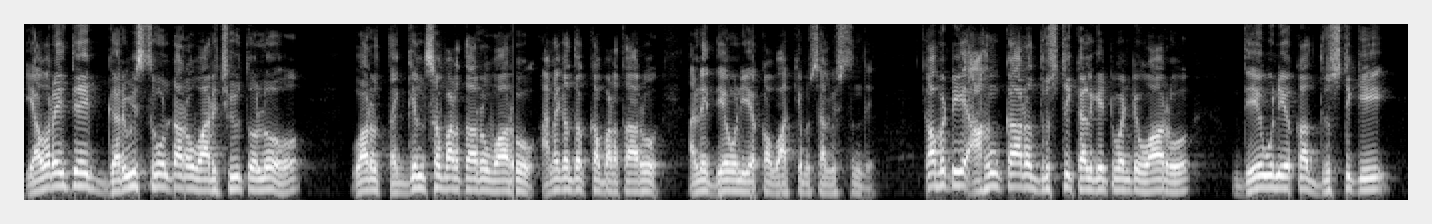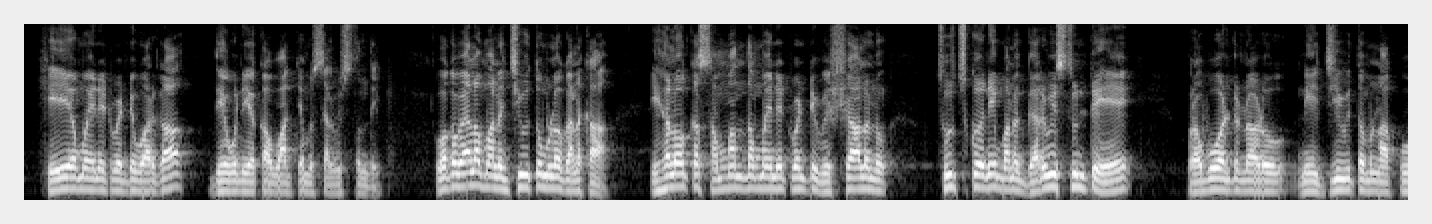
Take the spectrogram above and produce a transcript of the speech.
ఎవరైతే గర్విస్తూ ఉంటారో వారి జీవితంలో వారు తగ్గించబడతారు వారు అనగదొక్కబడతారు అని దేవుని యొక్క వాక్యం సెలవిస్తుంది. కాబట్టి అహంకార దృష్టి కలిగేటువంటి వారు దేవుని యొక్క దృష్టికి హేయమైనటువంటి వారుగా దేవుని యొక్క వాక్యం సెలవిస్తుంది. ఒకవేళ మన జీవితంలో గనక ఇహలోక సంబంధమైనటువంటి విషయాలను చూసుకొని మనం గర్విస్తుంటే ప్రభు అంటున్నాడు నీ జీవితం నాకు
